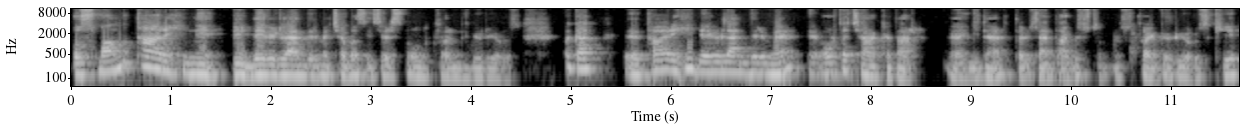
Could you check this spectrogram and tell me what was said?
Osmanlı tarihini bir devirlendirme çabası içerisinde olduklarını görüyoruz. Fakat e, tarihi devirlendirme Orta Çağ'a kadar gider. Tabii Saint Augustus'ta görüyoruz ki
